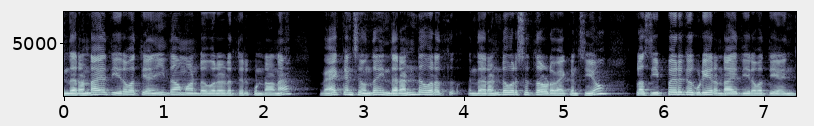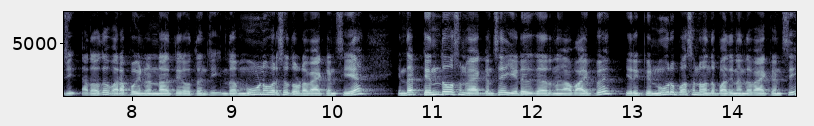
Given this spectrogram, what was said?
இந்த ரெண்டாயிரத்தி இருபத்தி ஐந்தாம் ஆண்டு வருடத்திற்குண்டான வேகன்சி வந்து இந்த ரெண்டு வருஷத்து இந்த ரெண்டு வருஷத்தோட வேகன்சியும் ப்ளஸ் இப்போ இருக்கக்கூடிய ரெண்டாயிரத்தி இருபத்தி அஞ்சு அதாவது வரப்போகின்ற ரெண்டாயிரத்தி இருபத்தஞ்சு இந்த மூணு வருஷத்தோட வேகன்சியை இந்த டென் தௌசண்ட் வேகன்சியை எடுக்கிறதுக்கு வாய்ப்பு இருக்குது நூறு பர்சன்ட் வந்து பார்த்தீங்கன்னா இந்த வேகன்சி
